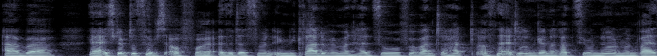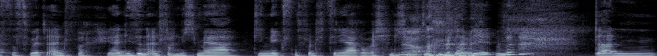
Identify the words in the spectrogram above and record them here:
Aber ja, ich glaube, das habe ich auch voll. Also, dass man irgendwie, gerade wenn man halt so Verwandte hat aus einer älteren Generation, ne, und man weiß, das wird einfach, ja, die sind einfach nicht mehr die nächsten 15 Jahre wahrscheinlich ja. auf diesem Planeten, ne? Dann,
